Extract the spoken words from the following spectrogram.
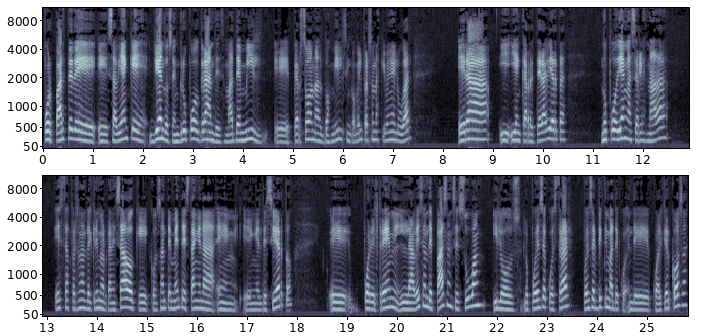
por parte de, eh, sabían que yéndose en grupos grandes, más de mil eh, personas, dos mil, cinco mil personas que iban en el lugar, era, y, en carretera abierta, no podían hacerles nada estas personas del crimen organizado que constantemente están en, la, en, en el desierto, eh, por el tren, la vez donde pasan, se suban y los, los pueden secuestrar, pueden ser víctimas de, de cualquier cosa.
